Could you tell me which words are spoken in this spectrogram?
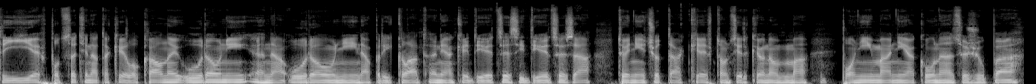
je v podstate na takej lokálnej úrovni, na úrovni napríklad nejakej diecezy. Dieceza to je niečo také v tom cirkevnom ponímaní ako u nás župa,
